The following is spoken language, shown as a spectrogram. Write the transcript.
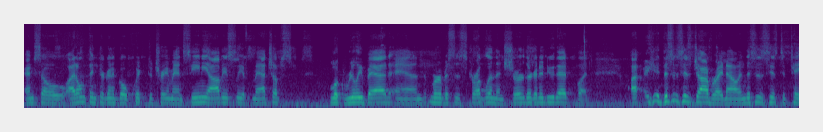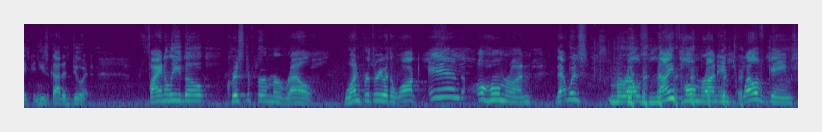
and so I don't think they're going to go quick to Trey Mancini. Obviously, if matchups look really bad and Mervis is struggling, then sure they're going to do that. But uh, he, this is his job right now, and this is his to take, and he's got to do it. Finally, though, Christopher Morel, one for three with a walk and a home run that was Morel's ninth home run in 12 games.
